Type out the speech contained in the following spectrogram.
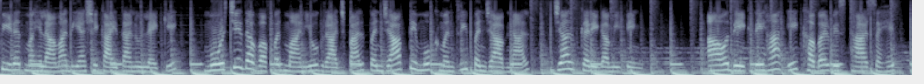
ਪੀੜਤ ਮਹਿਲਾਵਾਂ ਦੀਆਂ ਸ਼ਿਕਾਇਤਾਂ ਨੂੰ ਲੈ ਕੇ ਮੋਰਚੇ ਦਾ ਵਫਦ ਮਾਨਯੋਗ ਰਾਜਪਾਲ, ਪੰਜਾਬ ਤੇ ਮੁੱਖ ਮੰਤਰੀ ਪੰਜਾਬ ਨਾਲ ਜਲਦ ਕਰੇਗਾ ਮੀਟਿੰਗ। ਆਓ ਦੇਖਦੇ ਹਾਂ ਇਹ ਖਬਰ ਵਿਸਥਾਰ ਸਹਿਤ।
